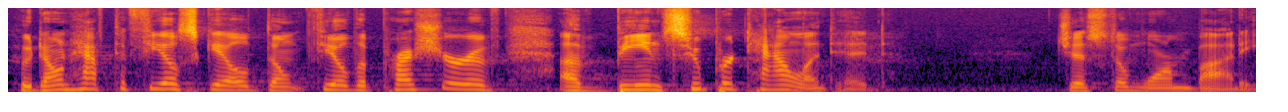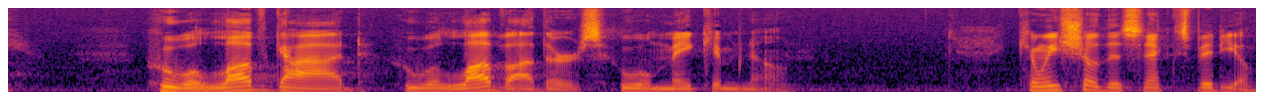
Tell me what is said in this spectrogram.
who don't have to feel skilled, don't feel the pressure of, of being super talented, just a warm body who will love God, who will love others, who will make Him known. Can we show this next video?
